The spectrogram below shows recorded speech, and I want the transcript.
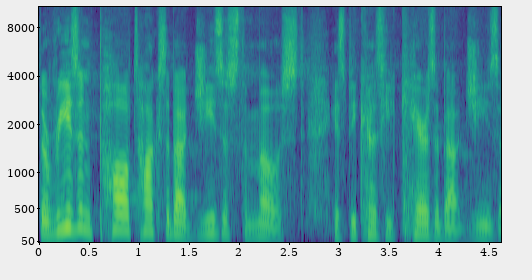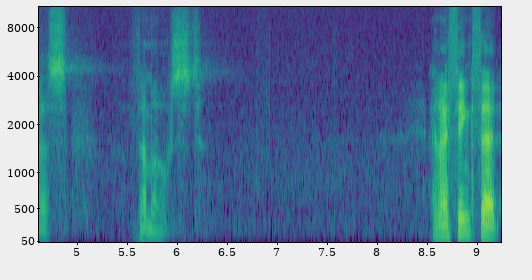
the reason Paul talks about Jesus the most is because he cares about Jesus the most. And I think that,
